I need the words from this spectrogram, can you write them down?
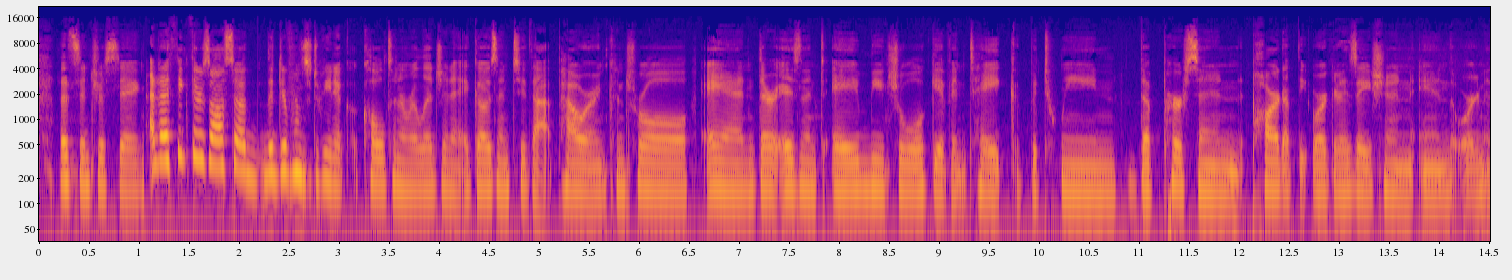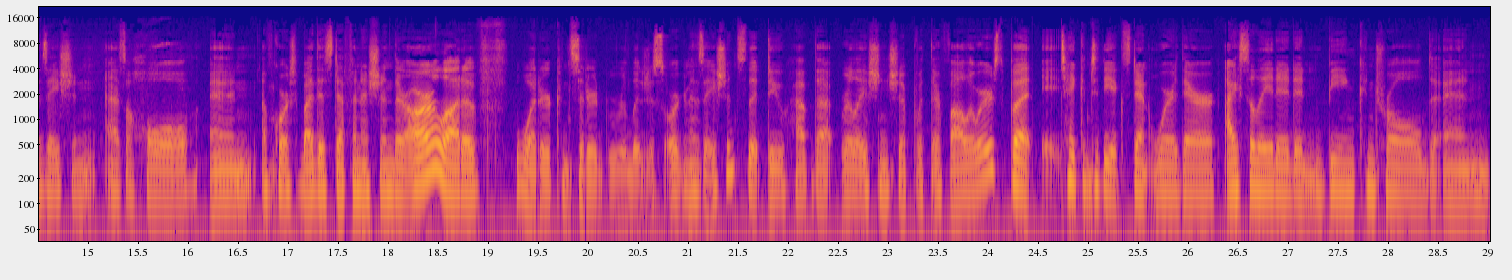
That's interesting. And I think there's also the difference between a cult and a religion. It goes into that power and control, and there isn't a mutual give and take between the person part of the organization and the organization as a whole. And of course, by this definition, there are a lot of what are considered religious organizations that do have that relationship with their followers, but taken to the extent where they're isolated and being controlled and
